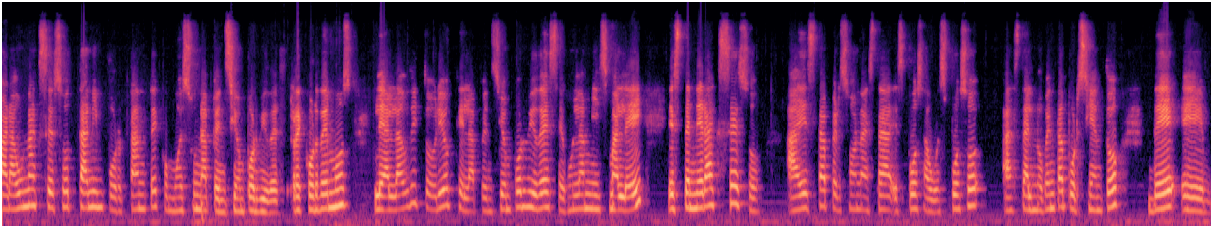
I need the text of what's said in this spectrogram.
para un acceso tan importante como es una pensión por viudez. Recordémosle al auditorio que la pensión por viudez, según la misma ley, es tener acceso a esta persona, a esta esposa o esposo, hasta el 90% de eh,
